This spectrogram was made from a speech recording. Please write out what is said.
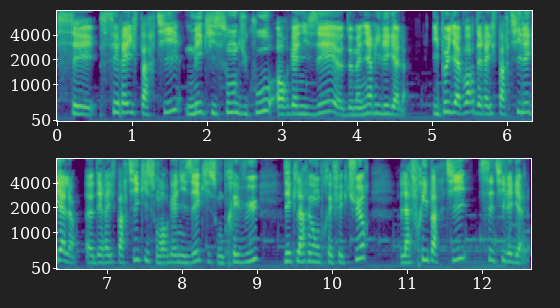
c'est ces rave parties, mais qui sont du coup organisées euh, de manière illégale. Il peut y avoir des rave parties légales, euh, des rave parties qui sont organisées, qui sont prévues, déclarées en préfecture. La free party, c'est illégal.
